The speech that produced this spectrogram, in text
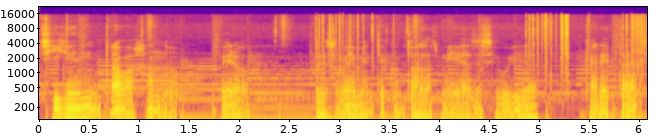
siguen trabajando, pero pues obviamente con todas las medidas de seguridad, caretas,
